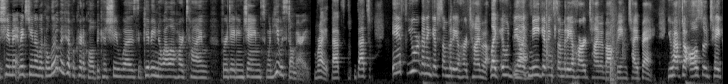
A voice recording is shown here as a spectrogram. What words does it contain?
she ma- makes gina look a little bit hypocritical because she was giving noella a hard time for dating james when he was still married Right. That's that's if you were going to give somebody a hard time about like it would be Yeah. like me giving somebody a hard time about being type A. You have to also take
